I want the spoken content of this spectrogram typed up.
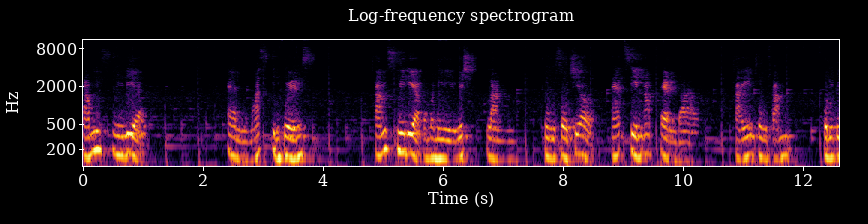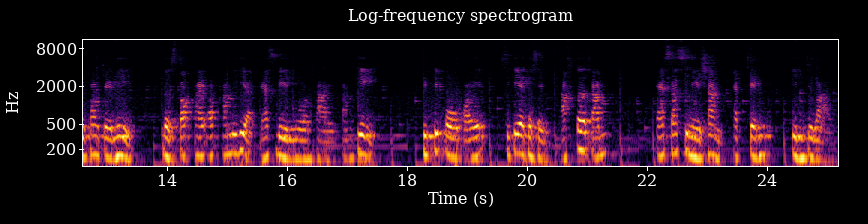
Trump's media and Musk influence. Trump's media company, which run to social, has seen up and down tied to Trump political journey. The stock price of Trump media has been volatile, ranking 54.68% after Trump assassination attempt in July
